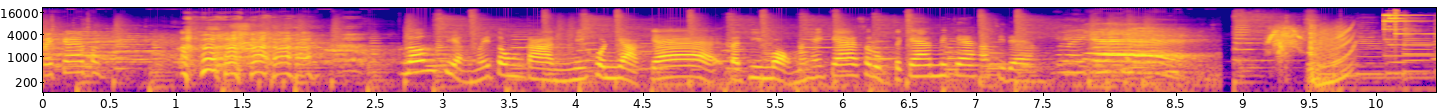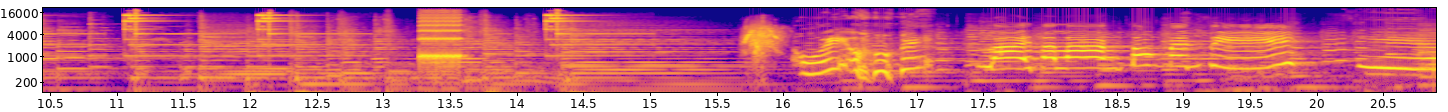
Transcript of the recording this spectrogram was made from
ไปแก้ก่อนเริ่มเสียงไม่ตรงกัน มีคนอยากแก้ แต่ทีมบอกไม่ให้แก้ สรุปจะแก้ไม่แก้คะสีแดง ไม่แก้อุ๊ยอุ๊ยลายตารางต้องเป็นสีเขีย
